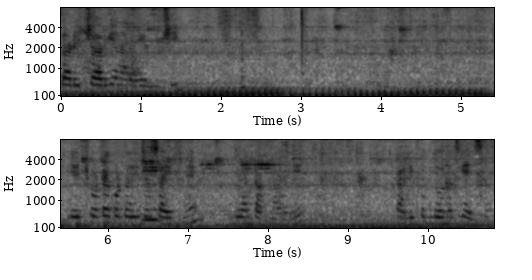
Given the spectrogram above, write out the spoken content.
साडेचार घेणार आहे उंची हे छोट्या कटोरीच्या साईजने दोन टाकणार आहे. खाली पण दोनच घ्यायचं.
